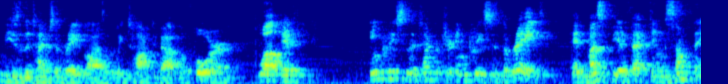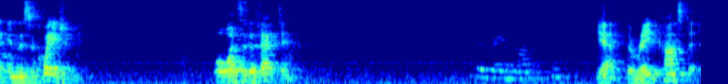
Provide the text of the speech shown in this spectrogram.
These are the types of rate laws that we talked about before. Well, if increasing the temperature increases the rate, it must be affecting something in this equation. Well, what's it affecting? Yeah, the rate constant.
